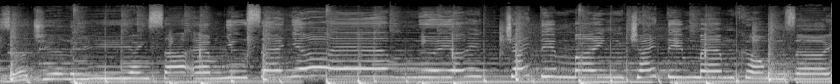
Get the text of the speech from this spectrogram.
Giờ chia ly, anh xa em nhưng sẽ nhớ em. Người ơi trái tim anh trái tim em không rời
